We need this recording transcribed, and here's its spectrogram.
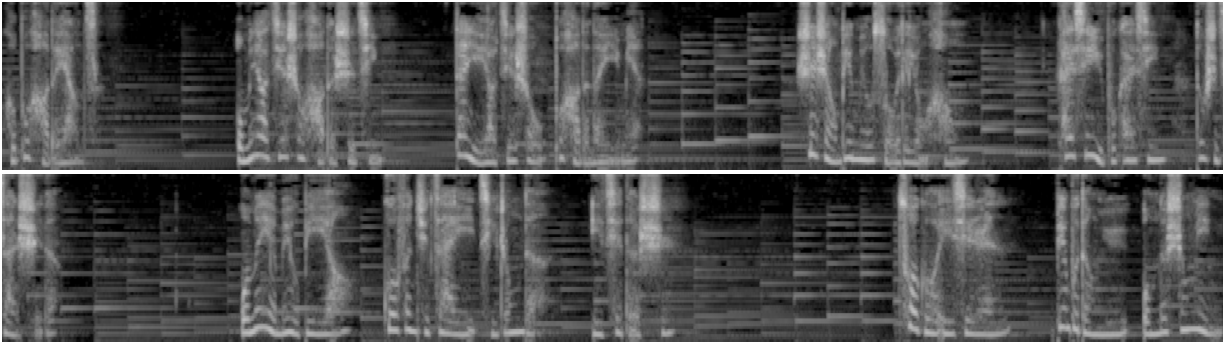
和不好的样子。我们要接受好的事情，但也要接受不好的那一面。世上并没有所谓的永恒，开心与不开心都是暂时的。我们也没有必要过分去在意其中的一切得失。错过一些人，并不等于我们的生命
